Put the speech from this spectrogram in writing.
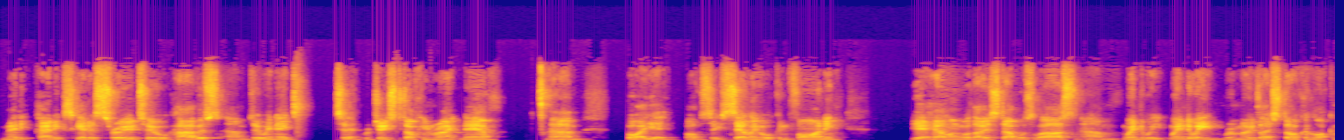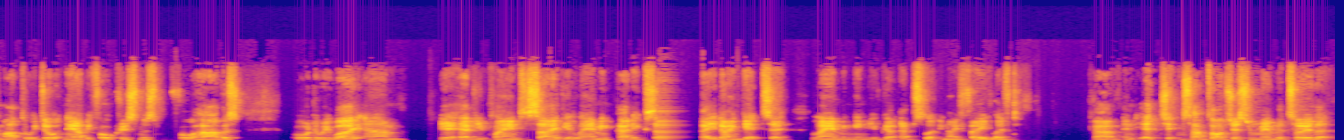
medic paddocks get us through till harvest? Um, do we need to reduce stocking rate now? Um, by yeah, obviously selling or confining. Yeah, how long will those stubbles last? Um, when do we when do we remove those stock and lock them up? Do we do it now before Christmas before harvest, or do we wait? Um, yeah, have you planned to save your lambing paddock so you don't get to lambing and you've got absolutely no feed left? Um, and it, sometimes just remember too that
